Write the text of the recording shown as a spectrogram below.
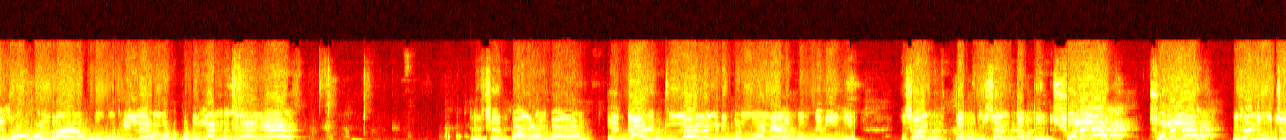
ஏதோ பண்றான். எனக்கும் புரியல. அமௌண்ட் போட்டு விளாண்டுக்கிறாங்க சரி, பார்க்கலாம் பார்க்கலாம் ஏதாவது தில்லாலங்கடி பண்ணுவான்னு எனக்கும் தெரியுது. நிசாந்த் தப்பு நிசாந்த் தப்பு. சொல்லல சொல்லல. நிசாந்த் முச்சு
